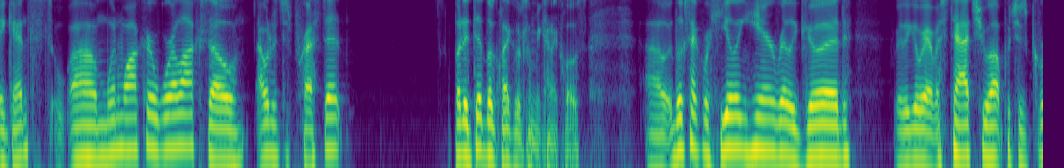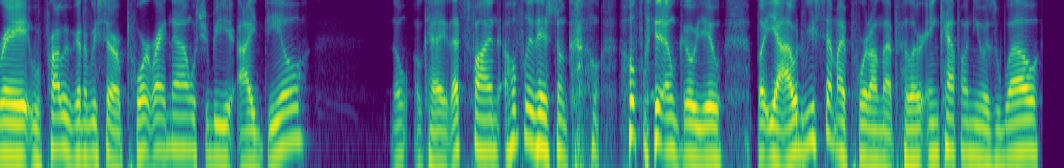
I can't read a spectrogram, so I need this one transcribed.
against um, Windwalker Warlock, so I would have just pressed it. But it did look like it was gonna be kind of close. Uh, it looks like we're healing here, really good, really good. We have a statue up, which is great. We're probably gonna reset our port right now, which would be ideal. No, okay, that's fine. Hopefully they just don't go. Hopefully they don't go you. But yeah, I would reset my port on that pillar. Incap on you as well.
